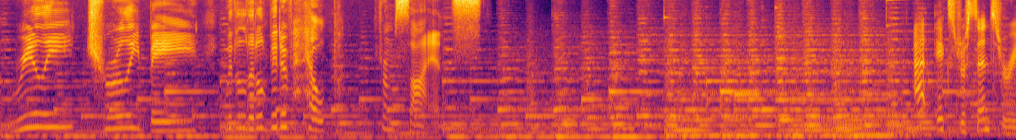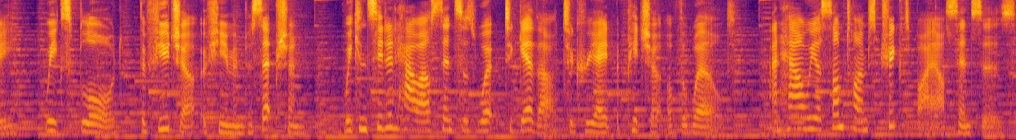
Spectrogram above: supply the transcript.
really, truly be with a little bit of help from science? At Extrasensory, we explored the future of human perception. We considered how our senses work together to create a picture of the world, and how we are sometimes tricked by our senses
